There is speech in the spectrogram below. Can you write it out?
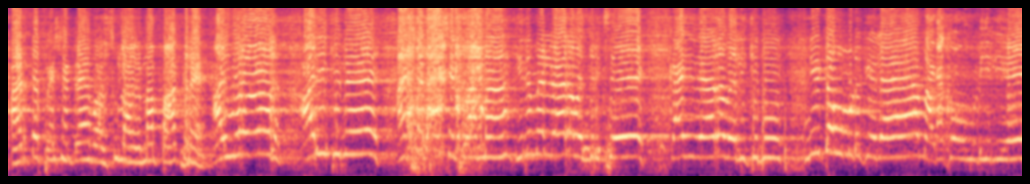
அடுத்த பேஷண்ட்டை வசூல் ஆகுனா பாக்குறேன். ஐயோ அரிக்குது. அடுத்த பேஷண்ட் வாமா இருமல் வேற வந்துருச்சு. கை வேற வலிக்குது. நீட்டவும் முடிக்கல மடக்கவும் முடியலையே.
